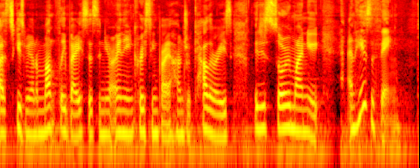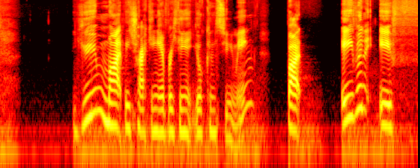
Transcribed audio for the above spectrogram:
uh, excuse me, on a monthly basis and you're only increasing by 100 calories, it is so minute. And here's the thing you might be tracking everything that you're consuming, but even if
